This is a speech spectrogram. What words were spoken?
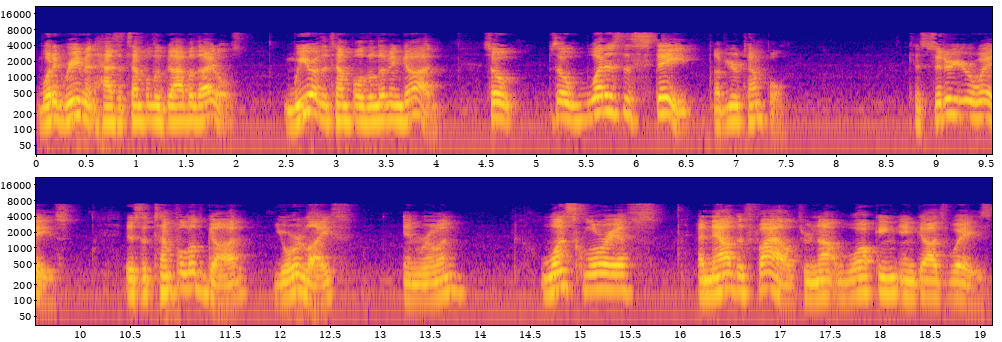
What agreement has the temple of God with idols? We are the temple of the living God. So, so what is the state of your temple? Consider your ways. Is the temple of God, your life, in ruin? Once glorious and now defiled through not walking in God's ways.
